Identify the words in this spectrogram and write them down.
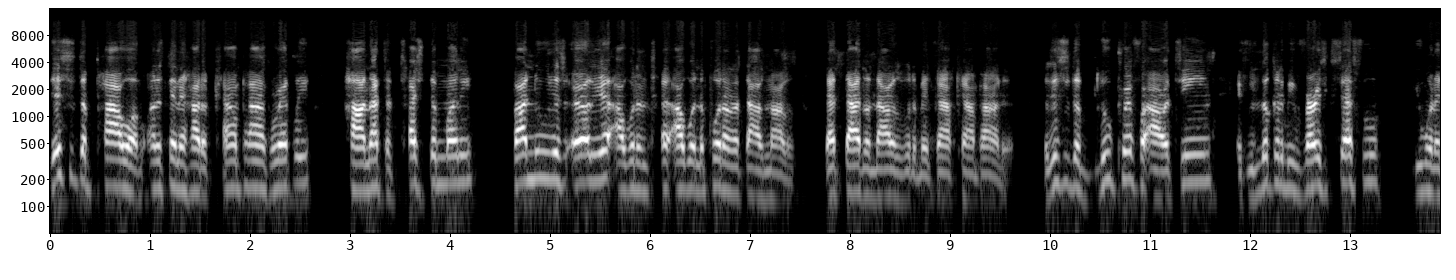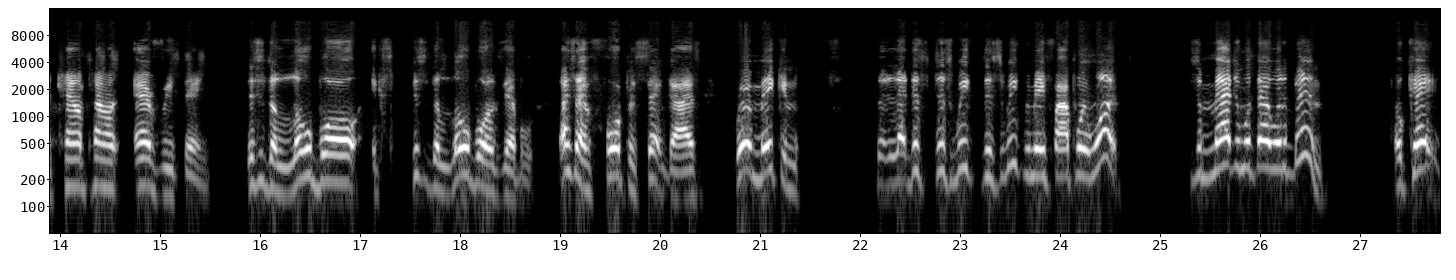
This is the power of understanding how to compound correctly, how not to touch the money. If I knew this earlier, I wouldn't I wouldn't have put on a thousand dollars. That thousand dollars would have been compounded. So this is the blueprint for our team. If you're looking to be very successful, you want to compound everything. This is the low ball. This is the low ball example. That's at four percent, guys. We're making this this week. This week we made five point one. Just imagine what that would have been. Okay,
